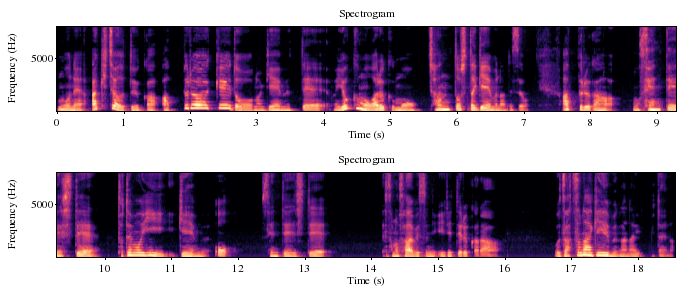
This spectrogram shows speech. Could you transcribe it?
もうね、飽きちゃうというか、Apple Arcade のゲームって、良くも悪くもちゃんとしたゲームなんですよ。Apple がもう選定して、とてもいいゲームを選定して、そのサービスに入れてるから、雑なゲームがないみたいな。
